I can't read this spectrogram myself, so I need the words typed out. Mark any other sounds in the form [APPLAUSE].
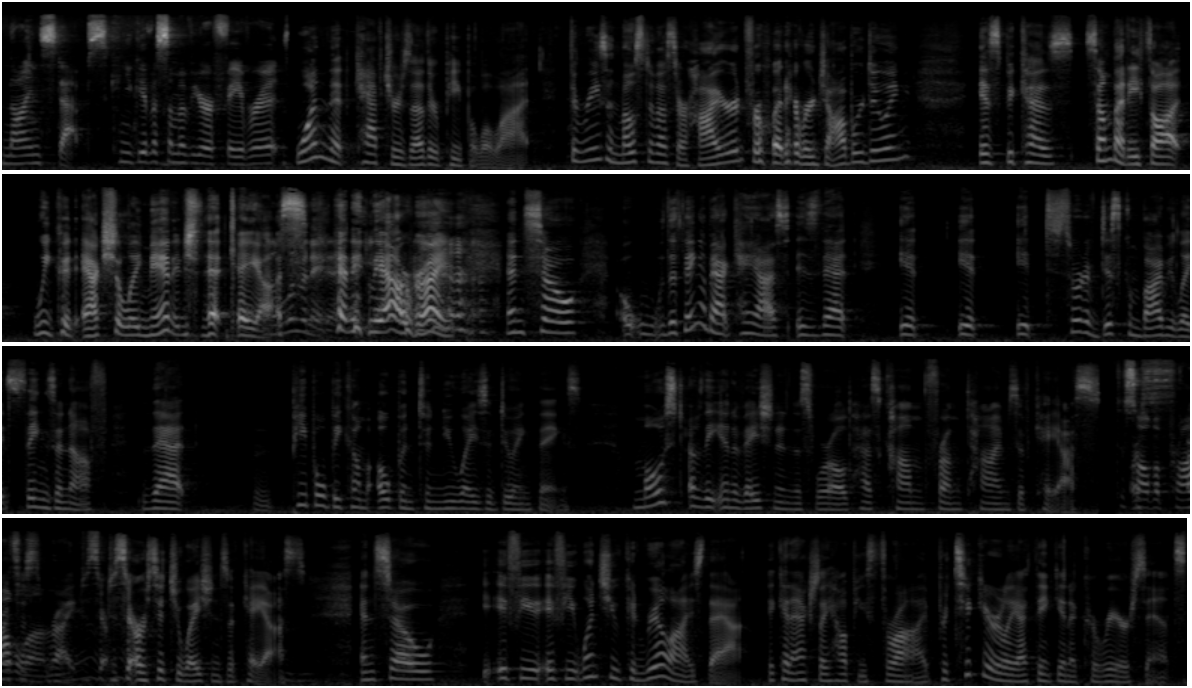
nine steps. Can you give us some of your favorite? One that captures other people a lot. The reason most of us are hired for [LAUGHS] whatever job we're doing is because somebody thought we could actually manage [LAUGHS] that chaos. Eliminate it. [LAUGHS] And, yeah, right. and so the thing about chaos is that it it it sort of discombobulates things enough that people become open to new ways of doing things. Most of the innovation in this world has come from times of chaos. To solve a Or- or problem. right, Yeah. to- or situations of chaos. Mm-hmm. And so if you, if you, once you can realize that, it can actually help you thrive, particularly I think in a career sense.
